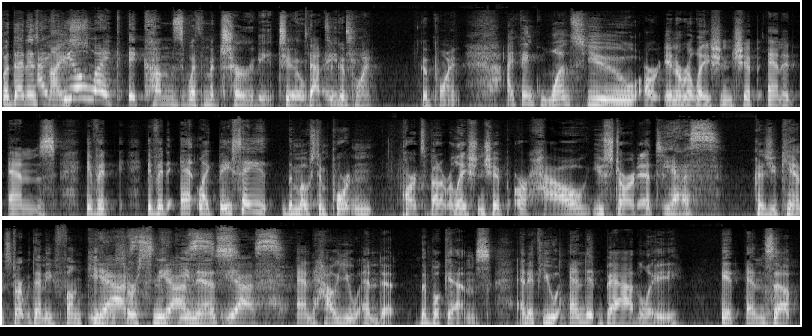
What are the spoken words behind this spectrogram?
But that is I nice. feel like it comes with maturity, too. That's a good point. Good point. I think once you are in a relationship and it ends, if it if it like they say the most important parts about a relationship are how you start it. Yes. because you can't start with any funkiness Yes, or yes, sneakiness. yes. And how you end it. The book ends. And if you end it badly, it ends up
